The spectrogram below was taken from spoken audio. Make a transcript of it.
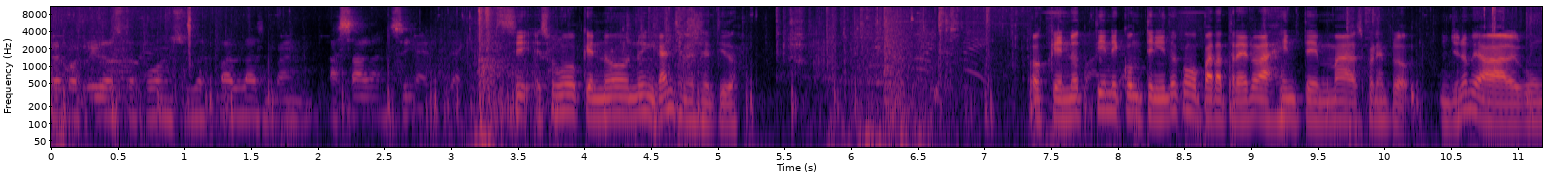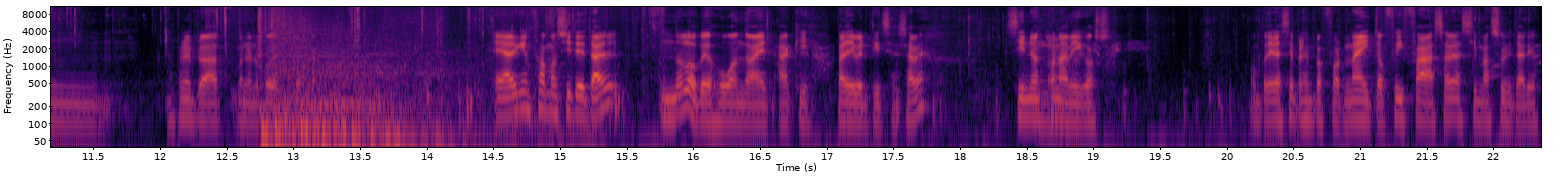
recorrido este juego en sus espaldas, en plan, la saga, sí. Sí, es un juego que no, no engancha en ese sentido. O que no tiene contenido como para atraer a la gente más. Por ejemplo, yo no veo a algún. Por ejemplo, a- bueno, no puedo decir. Eh, alguien famosito y tal, no lo veo jugando aquí para divertirse, ¿sabes? Si no es con amigos. Como podría ser, por ejemplo, Fortnite o FIFA, ¿sabes? Así más solitario.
